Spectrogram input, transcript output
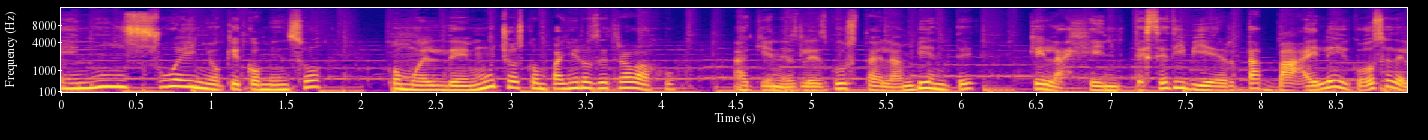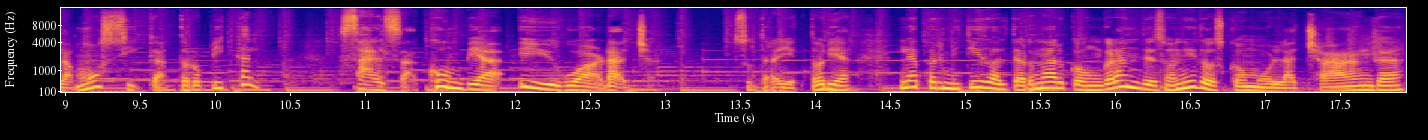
en un sueño que comenzó como el de muchos compañeros de trabajo, a quienes les gusta el ambiente, que la gente se divierta, baile y goce de la música tropical, salsa, cumbia y guaracha. Su trayectoria le ha permitido alternar con grandes sonidos como la changa,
